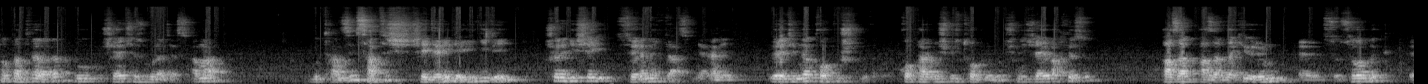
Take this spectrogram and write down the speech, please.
toplantı vererek bu şeye çözüm bulacağız. Ama bu tanzim satış şeyleriyle ilgili şöyle bir şey söylemek lazım. Yani hani üretimden kopmuş, koparmış bir toplum. Şimdi şeye bakıyorsun, pazar pazardaki ürün e, so- sorduk. E,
